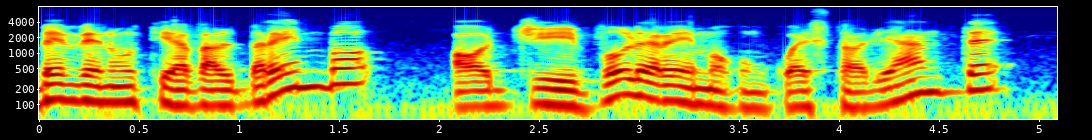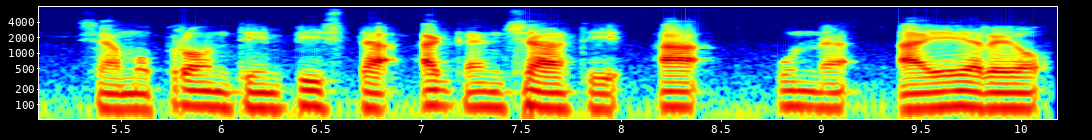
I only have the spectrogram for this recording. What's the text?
Benvenuti a Valbrembo, oggi voleremo con questo aliante, siamo pronti in pista agganciati a un aereo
